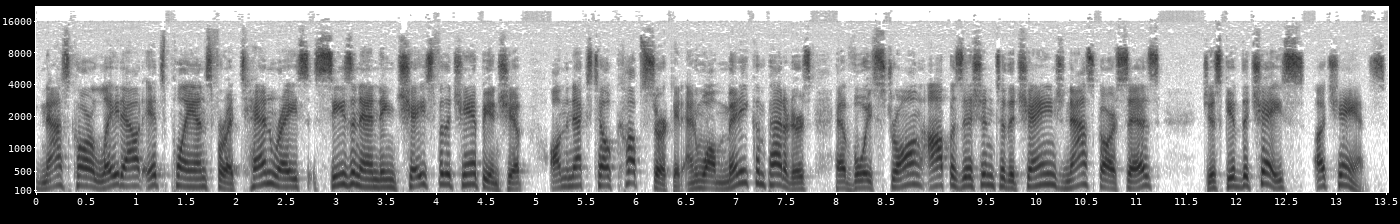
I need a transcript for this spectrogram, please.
NASCAR laid out its plans for a 10 race season ending chase for the championship on the Nextel Cup circuit. And while many competitors have voiced strong opposition to the change, NASCAR says just give the chase a chance.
